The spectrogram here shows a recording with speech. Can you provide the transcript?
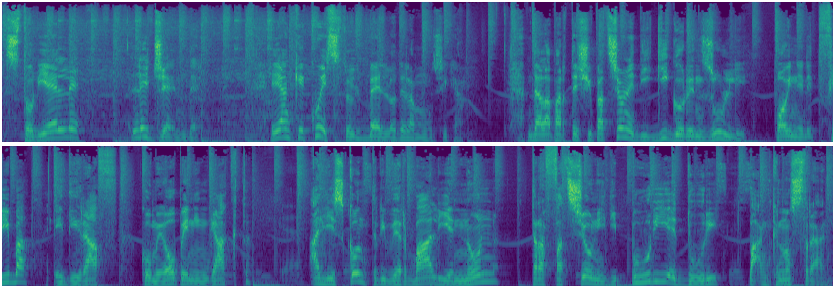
storielle, leggende. E anche questo è il bello della musica. Dalla partecipazione di Ghigo Renzulli, poi nell'Itfiba, e di Raff come opening act, agli scontri verbali e non tra fazioni di puri e duri punk nostrani.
